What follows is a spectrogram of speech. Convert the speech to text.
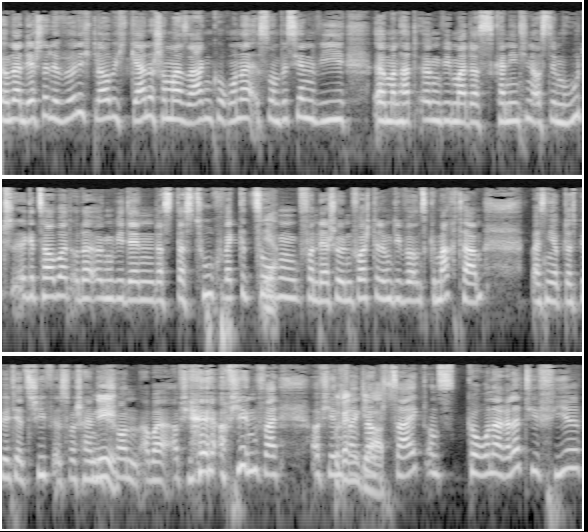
Und an der Stelle würde ich, glaube ich, gerne schon mal sagen, Corona ist so ein bisschen wie, äh, man hat irgendwie mal das Kaninchen aus dem Hut äh, gezaubert oder irgendwie den, das, das Tuch weggezogen ja. von der schönen Vorstellung, die wir uns gemacht haben. Weiß nicht, ob das Bild jetzt schief ist, wahrscheinlich nee. schon, aber auf, auf, jeden Fall, auf jeden Fall, glaube ich, zeigt uns Corona relativ viel,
